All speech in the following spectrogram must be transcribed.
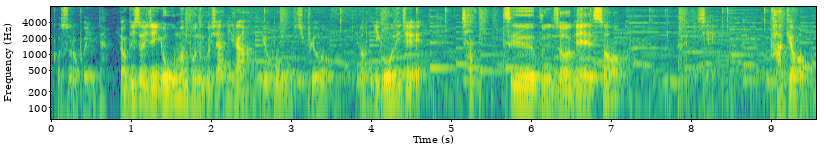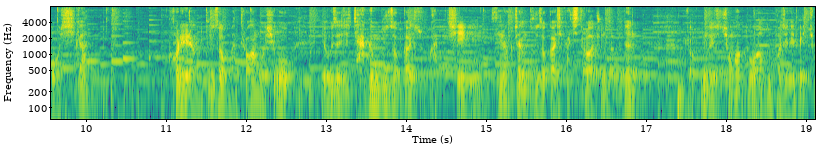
것으로 보입니다. 여기서 이제 요것만 보는 것이 아니라 요거 지표 이런 이거는 이제 차트 분석에서 이제 가격, 뭐 시간, 거래량 분석만 들어간 것이고 여기서 이제 작은 분석까지 좀 같이 세력적인 분석까지 같이 들어가 준다면은 조금 더 이제 정확도가 높아지게 되겠죠.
